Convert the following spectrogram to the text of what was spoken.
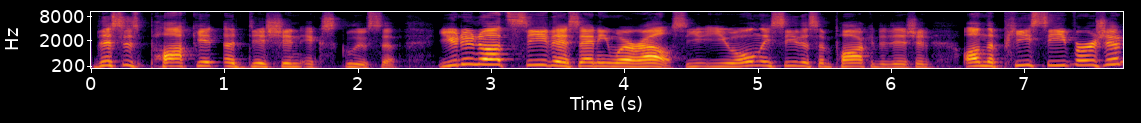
this is Pocket Edition exclusive. You do not see this anywhere else. You, you only see this in Pocket Edition. On the PC version,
